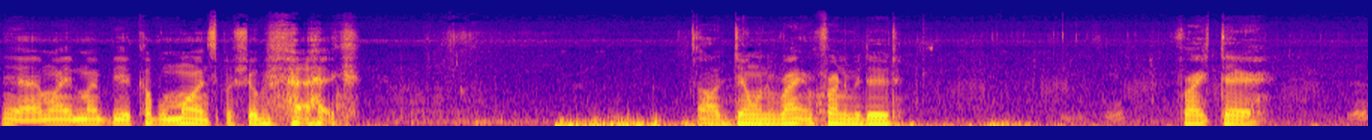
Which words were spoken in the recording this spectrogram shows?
Yeah, it might, might be a couple months, but she'll be back. Oh, Dylan, right in front of me, dude. Right there. Really?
